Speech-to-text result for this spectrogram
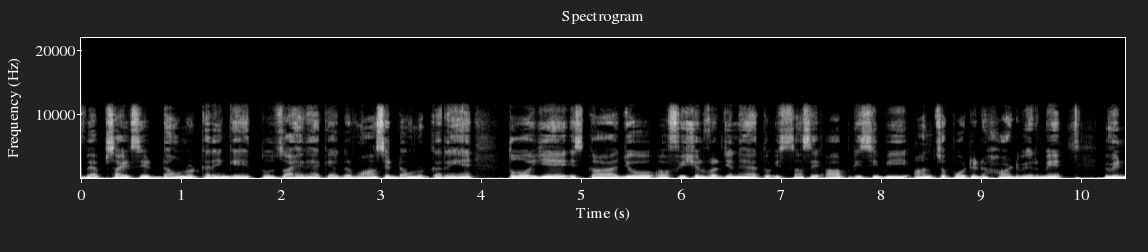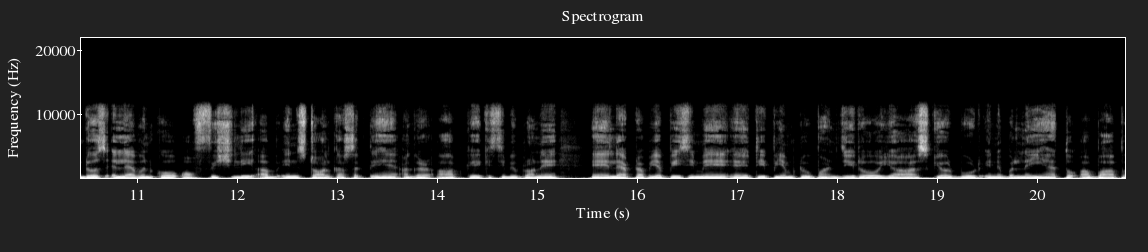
वेबसाइट से डाउनलोड करेंगे। तो ज़ाहिर है कि अगर वहाँ से डाउनलोड कर रहे हैं तो ये इसका जो ऑफिशियल वर्जन है तो इस तरह से आप किसी भी अनसपोर्टेड हार्डवेयर में विंडोज़ 11 को ऑफिशियली अब इंस्टॉल कर सकते हैं। अगर आपके किसी भी पुराने लैपटॉप या पीसी में T P M two point zero या सिक्योर बूट इनेबल नहीं है तो अब आप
